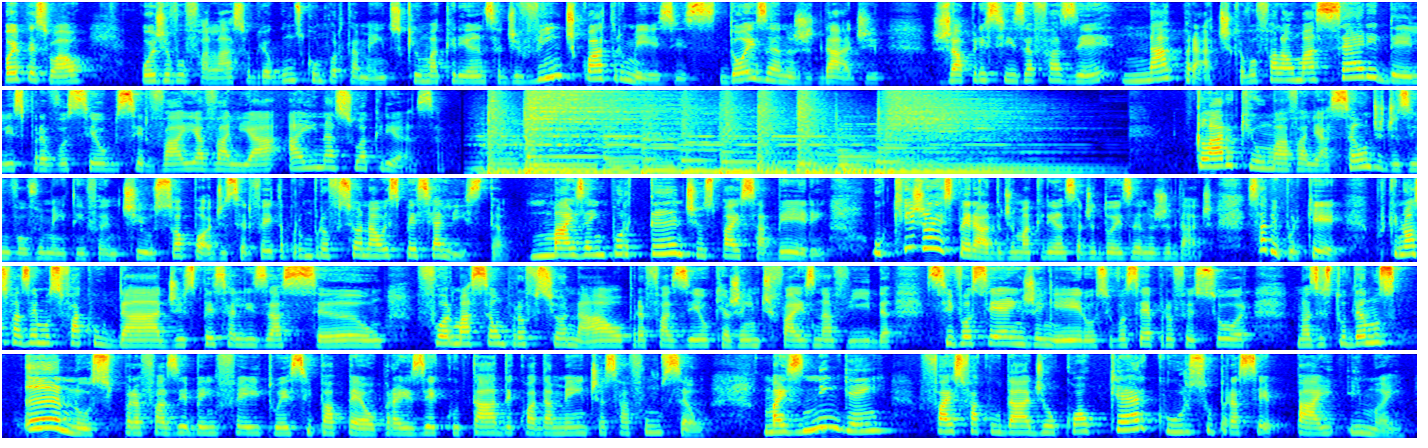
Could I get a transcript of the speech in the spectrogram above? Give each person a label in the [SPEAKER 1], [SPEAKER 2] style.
[SPEAKER 1] Oi pessoal, hoje eu vou falar sobre alguns comportamentos que uma criança de 24 meses, 2 anos de idade, já precisa fazer na prática. Vou falar uma série deles para você observar e avaliar aí na sua criança. Claro que uma avaliação de desenvolvimento infantil só pode ser feita por um profissional especialista, mas é importante os pais saberem o que já é esperado de uma criança de dois anos de idade. Sabe por quê? Porque nós fazemos faculdade, especialização, formação profissional para fazer o que a gente faz na vida. Se você é engenheiro ou se você é professor, nós estudamos anos para fazer bem feito esse papel, para executar adequadamente essa função. Mas ninguém faz faculdade ou qualquer curso para ser pai e mãe.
